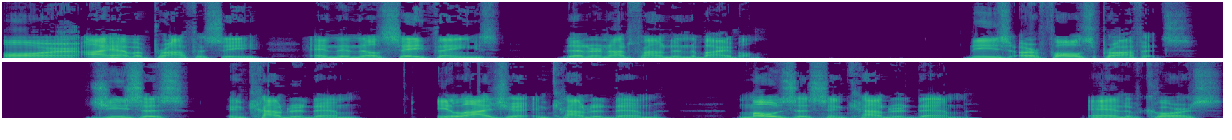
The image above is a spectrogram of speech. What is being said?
Or I have a prophecy, and then they'll say things that are not found in the Bible. These are false prophets. Jesus encountered them, Elijah encountered them, Moses encountered them. And of course,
